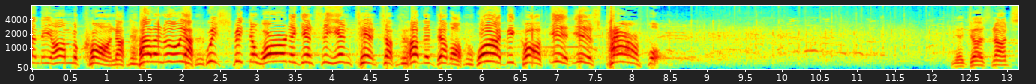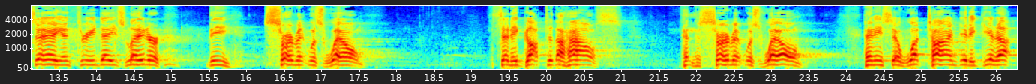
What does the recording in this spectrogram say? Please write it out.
and the Omicron. Hallelujah. We speak the word against the intent of the devil. Why? Because it is powerful. And it does not say, and three days later, the servant was well. It said he got to the house, and the servant was well. And he said, What time did he get up?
